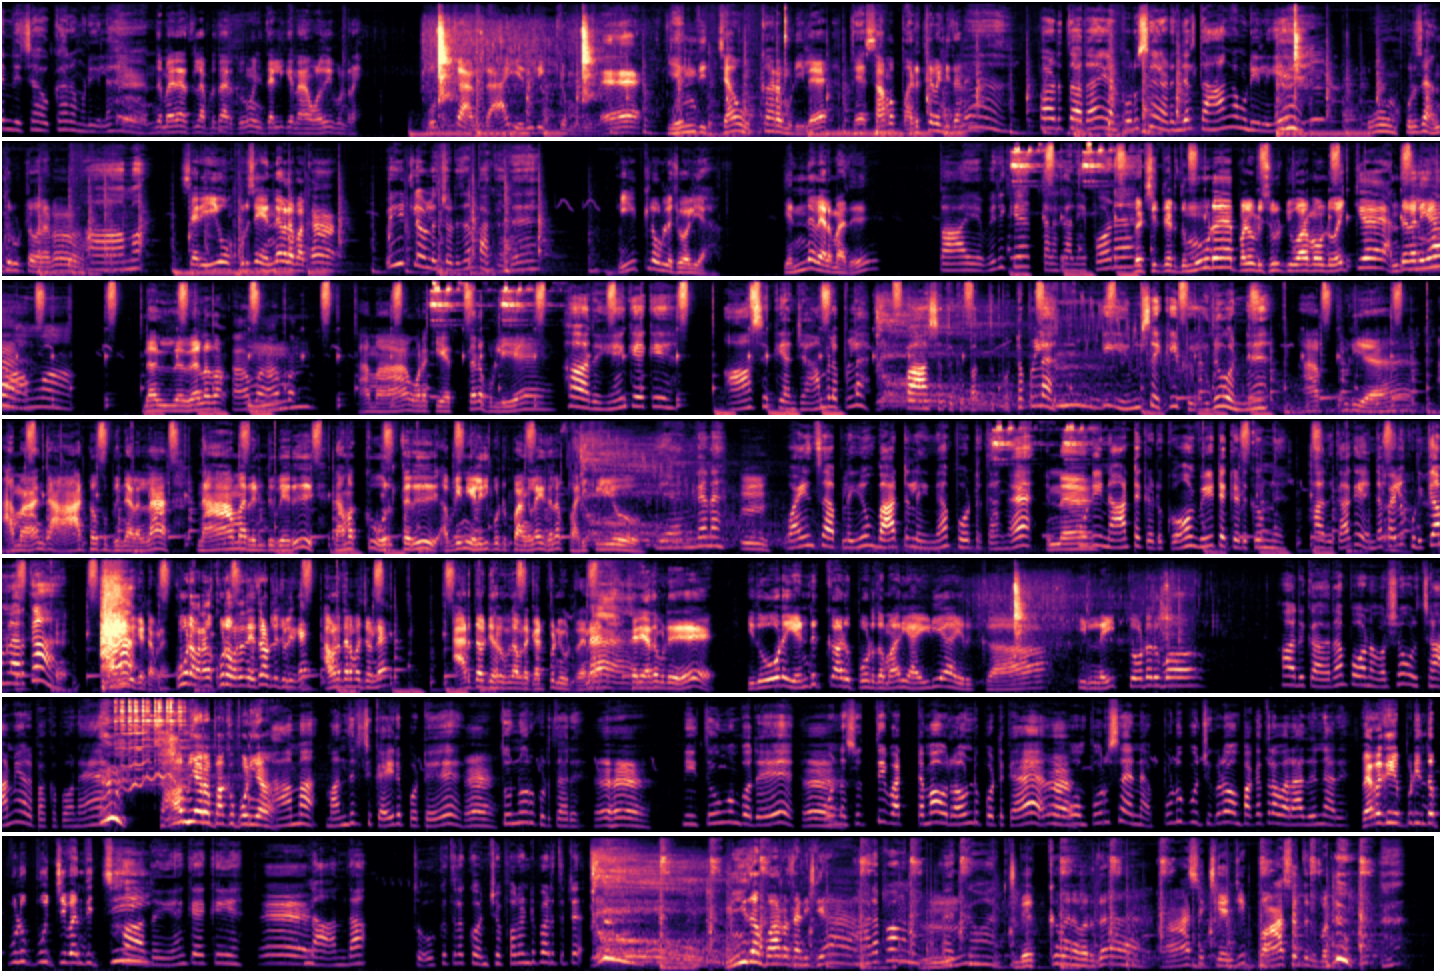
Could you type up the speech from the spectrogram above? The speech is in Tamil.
எந்திரிச்சா உட்கார முடியல. இந்த மாதிரி நேரத்தில் அப்படிதான் இருக்கும் கொஞ்சம் தள்ளிக்க நான் உதவி பண்றேன். உட்கார்ந்தா எந்திக்க முடியல. எந்திச்சா உட்கார முடியல. பேசாம படுக்க வேண்டியதானே? படுத்தாதான் என் புருஷன் இடைஞ்சல் தாங்க முடியலையே. உன் புருஷன் அந்த ரூட்ல வரணும் ஆமா. சரி உன் புருஷன் என்ன வேலை பார்க்கான்? வீட்ல உள்ள சொடி தான் பாக்காது வீட்டில் உள்ள ஜோலியா? என்ன வேலைமா அது? பாய விரிக்க தலகாணிய போட. பெட்ஷீட் எடுத்து மூட பழையபடி சுருட்டி ஓரமா கொண்டு வைக்க. அந்த வேலையா? ஆமா. நல்ல வேலை தான் ஆமா ஆமா. ஆமா உனக்கு எத்தனை புள்ளியே? அது ஏன் கேக்கே? ஆசைக்கு அஞ்சு ஆம்பளை புள்ள பாசத்துக்கு பத்து பொட்ட புள்ள. இம்சைக்கு இப்ப இது ஒண்ணு. அப்படியா? ஆமா இந்த ஆட்டோக்கு பின்னாலெல்லாம் நாம ரெண்டு பேரு நமக்கு ஒருத்தர் அப்படின்னு எழுதி போட்டிருப்பாங்களே இதெல்லாம் படிக்கலையோ? எங்கன ம். ஒயின் ஷாப்லயும் பாட்டிலையும் தான் போட்டிருக்காங்க. என்ன? குடி நாட்டை கெடுக்கும் வீட்டை கெடுக்கும்னு. அதுக்காக எந்த பையலும் குடிக்காமலா இருக்கான் கேட்டவன கூட வர கூட வர எத்தனை வாட்டி சொல்லியிருக்கேன்? அவனை தானே சொன்னேன்? அடுத்த வாட்டி வரும்போது அவனை கட் பண்ணி விட்டுறேன்? சரி அதை விடு. இதோட எண்டுக்காடு போடுற மாதிரி ஐடியா இருக்கா? இல்லை தொடருமா? அதுக்காக தான் போன வருஷம் ஒரு சாமியாரை பார்க்க போனேன். சாமியாரை பார்க்க போனியா? ஆமா மந்திரிச்சு கயிறு போட்டு. துண்ணூறு கொடுத்தாரு. நீ தூங்கும் போது உன்னை சுத்தி வட்டமா ஒரு ரவுண்டு போட்டுக்க. உன் புருஷன் என்ன புழு பூச்சி கூட உன் பக்கத்துல வராதுன்னாரு. பிறகு எப்படி இந்த புழு பூச்சி வந்துச்சு? அதை ஏன் கேக்கையே நான் தான் தூக்கத்துல கொஞ்சம் புரண்டு படுத்துட்டேன். நீதான் பாடுற தண்டிச்சியா அடப்பாங்கண்ணே வெக்கமா வேற வருதா. ஆசை கேஞ்சி பாசத்துக்கு பத்து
